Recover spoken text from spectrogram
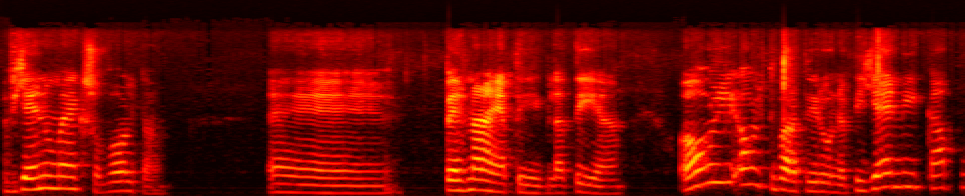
βγαίνουμε έξω βόλτα, ε, περνάει από την πλατεία, Όλοι, όλοι την παρατηρούν. Πηγαίνει κάπου,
